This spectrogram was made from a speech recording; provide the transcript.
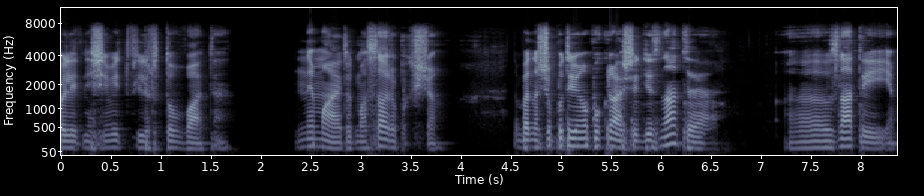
Хвалить від. Немає тут масажу поки що. Напевно, що потрібно покраще дізнати, е, знати її.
